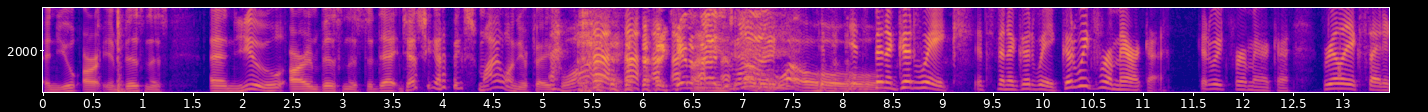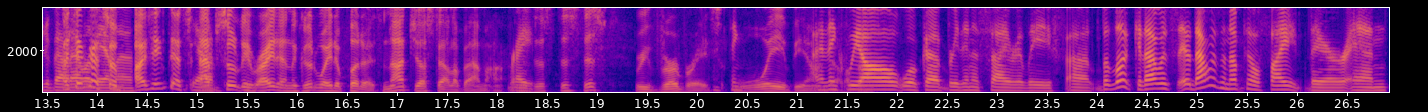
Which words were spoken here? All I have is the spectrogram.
and you are in business. And you are in business today. Jess, you got a big smile on your face. Why? I can't imagine why. Whoa. It's been a good week. It's been a good week. Good week for America. Good week for America. Really excited about I think Alabama. that's a, I think that's Yeah. absolutely right and a good way to put it. It's not just Alabama. Right. This this this reverberates way beyond. I think we all woke up breathing a sigh of relief. Uh, but look, that was that was an uphill fight there, and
